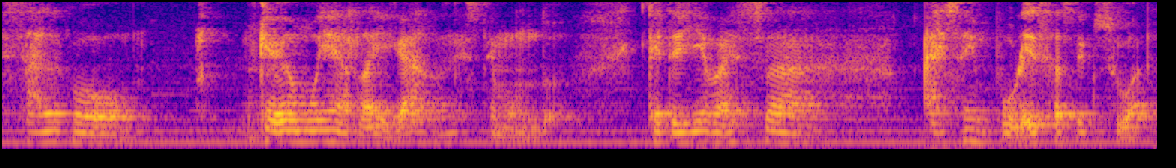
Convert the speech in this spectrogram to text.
Es algo que veo muy arraigado en este mundo, que te lleva a esa, a esa impureza sexual,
